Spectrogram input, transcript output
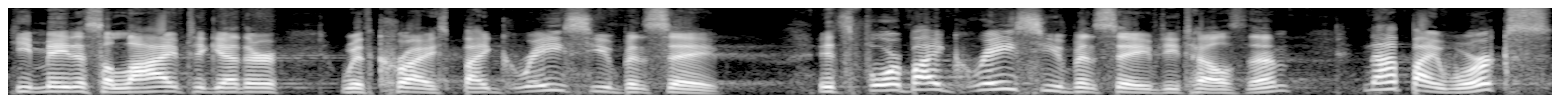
He made us alive together with Christ. By grace you've been saved. It's for by grace you've been saved, He tells them, not by works.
